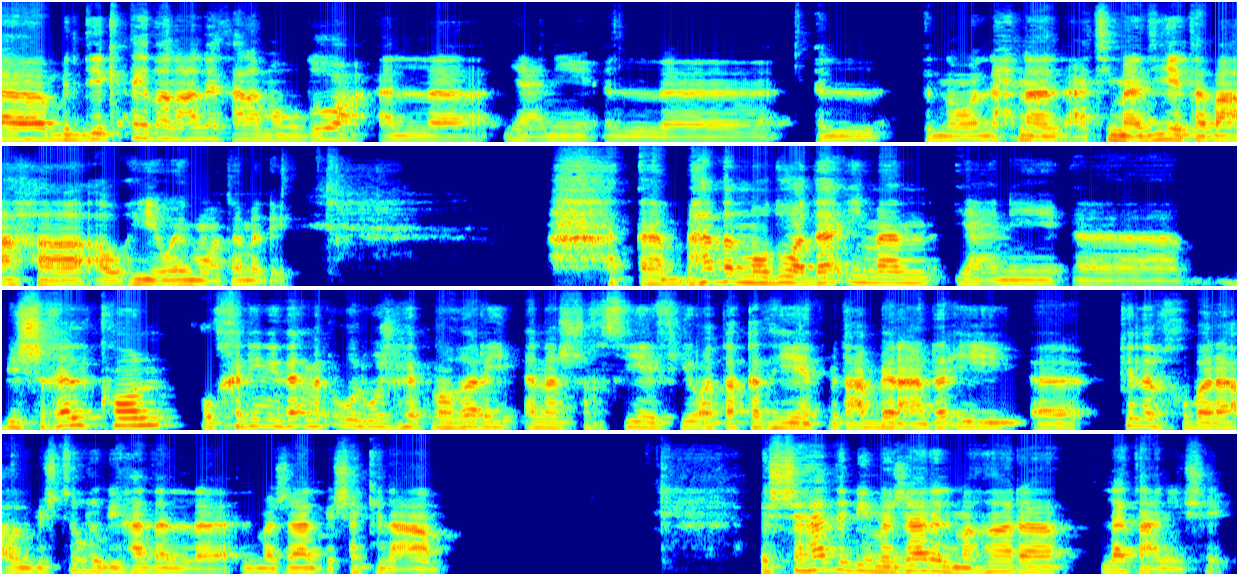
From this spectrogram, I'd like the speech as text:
أه بديك أيضا اعلق على موضوع ال يعني ال ال إنه نحن الاعتمادية تبعها أو هي وين معتمدة. هذا الموضوع دائما يعني أه بيشغلكم وخليني دائما أقول وجهة نظري أنا الشخصية فيه وأعتقد هي بتعبر عن رأي كل الخبراء اللي بيشتغلوا بهذا المجال بشكل عام. الشهادة بمجال المهارة لا تعني شيء.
